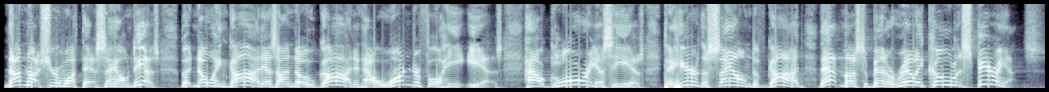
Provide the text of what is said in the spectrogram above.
Now, I'm not sure what that sound is, but knowing God as I know God and how wonderful He is, how glorious He is, to hear the sound of God, that must have been a really cool experience.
